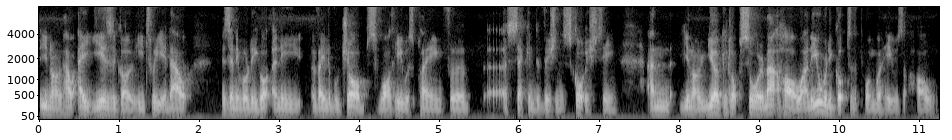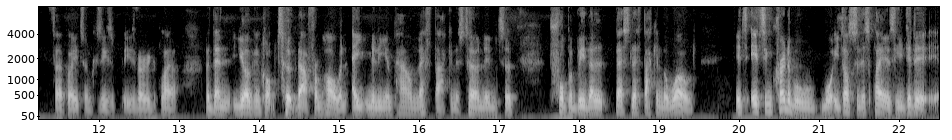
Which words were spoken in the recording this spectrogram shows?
you know, how eight years ago he tweeted out, "Has anybody got any available jobs?" While he was playing for a second division Scottish team, and you know, Jurgen Klopp saw him at Hull, and he already got to the point where he was at Hull. Fair play to him because he's he's a very good player. But then Jurgen Klopp took that from Hull, an eight million pound left back, and has turned into probably the best left back in the world. It's it's incredible what he does to this players. He did it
